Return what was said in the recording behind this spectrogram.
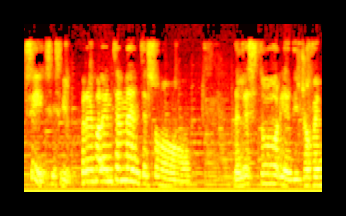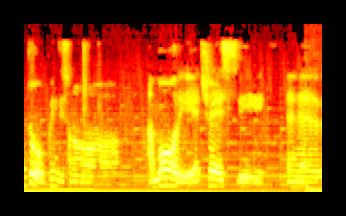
Sì, sì, sì, prevalentemente sono delle storie di gioventù, quindi sono amori, eccessi, eh,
